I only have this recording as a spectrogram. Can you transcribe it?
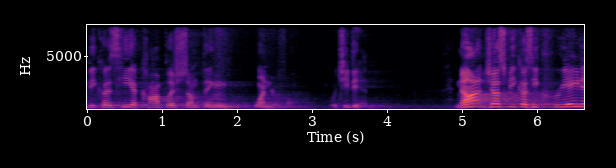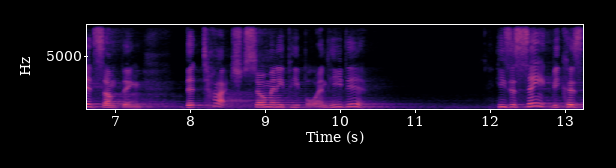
because he accomplished something wonderful, which he did. Not just because he created something that touched so many people, and he did. He's a saint because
